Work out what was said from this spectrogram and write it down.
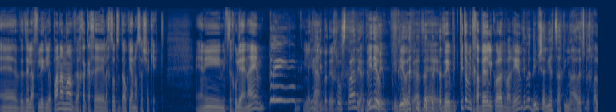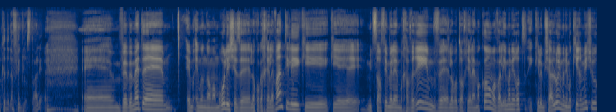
אה, וזה להפליג לפנמה, ואחר כך אה, לחצות את האוקיינוס השקט. אה, אני, נפתחו לי העיניים, הנה, אני בדרך לאוסטרליה, אתם בדיוק, רואים? בדיוק, אז אה, זה פתאום מתחבר לי כל הדברים. אתם יודעים שאני יצאתי מהארץ בכלל כדי להפליג לאוסטרליה? אה, ובאמת, אה, הם, הם גם אמרו לי שזה לא כל כך רלוונטי לי, כי, כי מצטרפים אליהם חברים, ולא בטוח יהיה להם מקום, אבל אם אני רוצה, כאילו, הם שאלו אם אני מכיר מישהו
